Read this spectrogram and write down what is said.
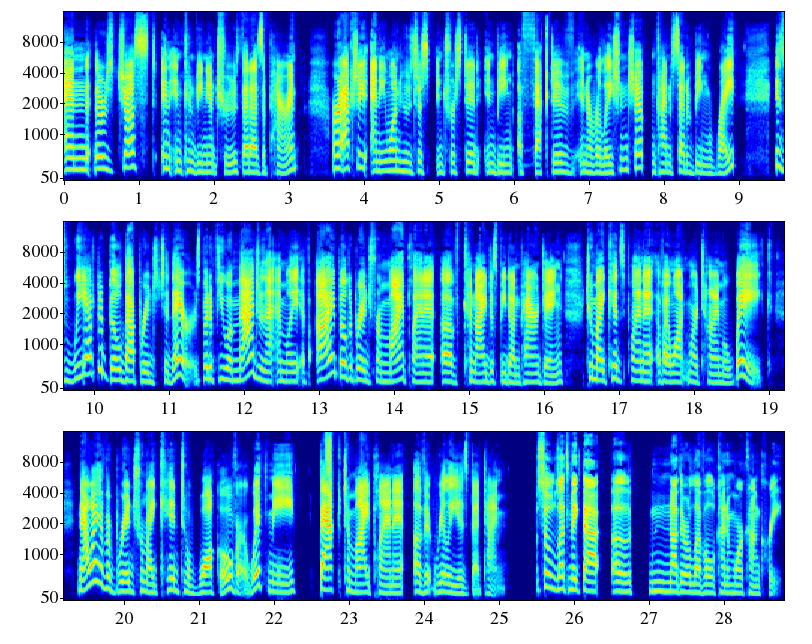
And there's just an inconvenient truth that as a parent, or actually anyone who's just interested in being effective in a relationship and kind of set of being right, is we have to build that bridge to theirs. But if you imagine that, Emily, if I build a bridge from my planet of can I just be done parenting to my kid's planet of I want more time awake, now I have a bridge for my kid to walk over with me back to my planet of it really is bedtime. So let's make that a, another level kind of more concrete.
